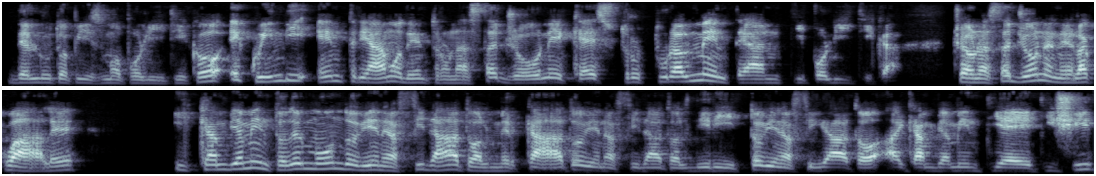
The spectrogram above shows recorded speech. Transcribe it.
dell'utopismo politico e quindi entriamo dentro una stagione che è strutturalmente antipolitica cioè una stagione nella quale il cambiamento del mondo viene affidato al mercato, viene affidato al diritto, viene affidato ai cambiamenti etici,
